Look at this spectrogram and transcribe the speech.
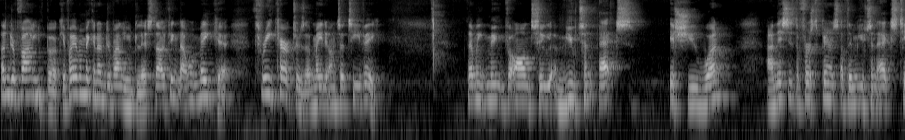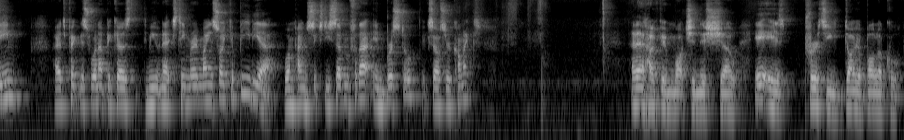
Undervalued book. If I ever make an undervalued list, I think that will make it. Three characters that made it onto TV. Then we move on to Mutant X, issue one. And this is the first appearance of the Mutant X team. I had to pick this one up because the Mutant X team are in my encyclopedia. £1.67 for that in Bristol, Excelsior Comics. And then I've been watching this show. It is pretty diabolical.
